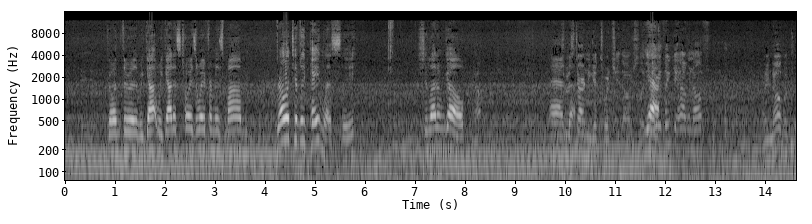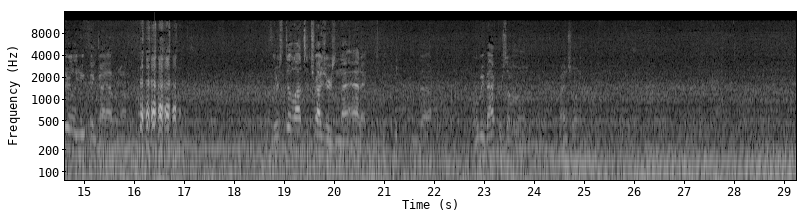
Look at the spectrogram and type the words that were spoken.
Going through it, we got we got his toys away from his mom. relatively painlessly. She let him go, Yeah. And She was uh, starting to get twitchy though. She's like, Yeah. "Do you think you have enough?" I know, but clearly you think I have enough. There's still lots of treasures in that attic. and, uh, we'll be back for some of them eventually.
